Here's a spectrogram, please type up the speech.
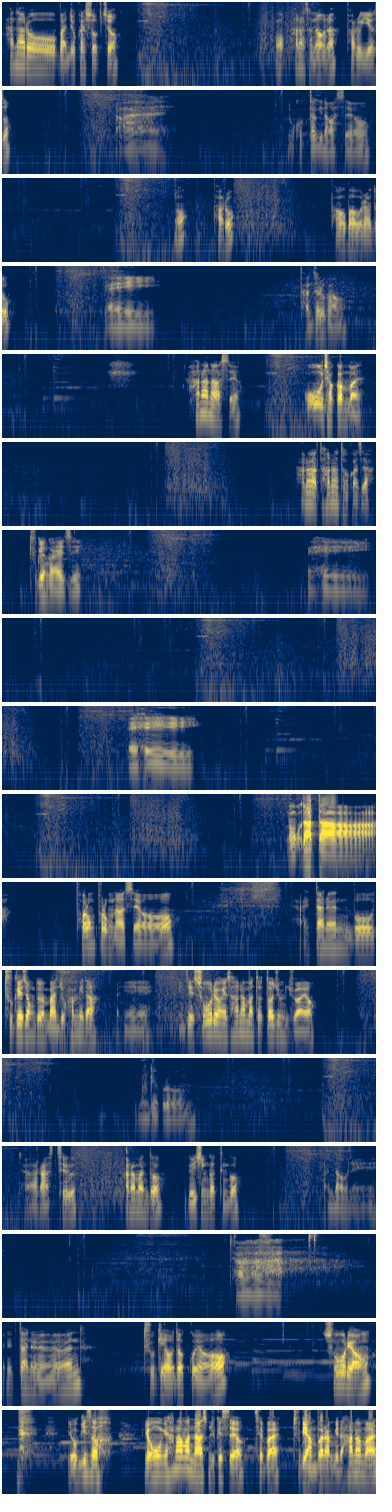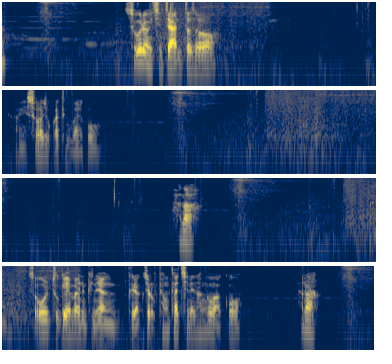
하나로 만족할 수 없죠. 어? 하나 더 나오나? 바로 이어서? 아 노각닭이 나왔어요. 어? 바로? 바오바오라도? 에이 단설강 하나 나왔어요? 오 잠깐만 하나 하나 더 가자. 두 개 가야지. 에헤이. 에헤이. 오, 나왔다. 퍼롱퍼롱 나왔어요. 자, 일단은 뭐 두 개 정도면 만족합니다. 예. 이제 수호령에서 하나만 더 떠주면 좋아요. 뭉게부름. 자, 라스트. 하나만 더. 뇌신 같은 거. 안 나오네. 자, 일단은 두 개 얻었고요. 수호령. 여기서 영웅이 하나만 나왔으면 좋겠어요. 제발. 두 개 안 바랍니다. 하나만. 수호령이 진짜 안 떠서. 아니, 수화족 같은 거 말고. 하나. 네, 소울 두 개면 그냥 그럭저럭 평타치는 한 것 같고. 하나.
